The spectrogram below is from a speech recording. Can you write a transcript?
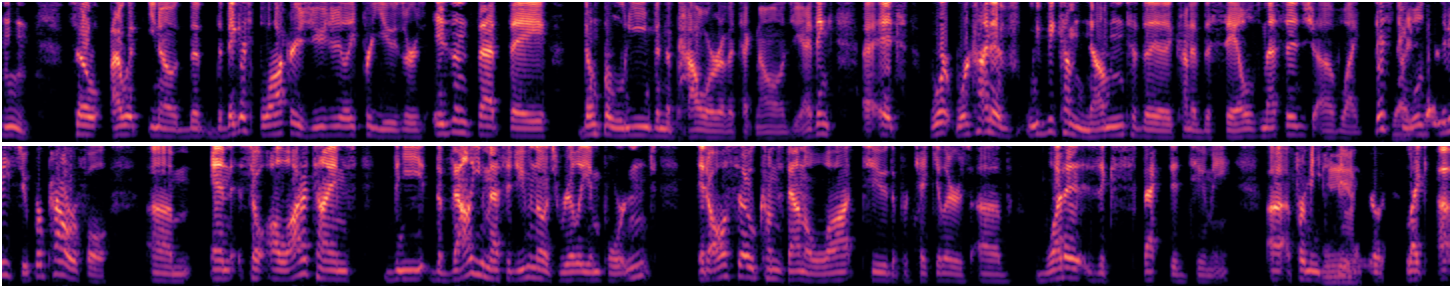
Mm. So I would, you know, the the biggest blockers usually for users isn't that they don't believe in the power of a technology. I think uh, it's we're we're kind of we've become numb to the kind of the sales message of like this right. tool is going to be super powerful. Um, and so a lot of times the the value message, even though it's really important, it also comes down a lot to the particulars of what is expected to me uh, for me to do. So, like uh,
